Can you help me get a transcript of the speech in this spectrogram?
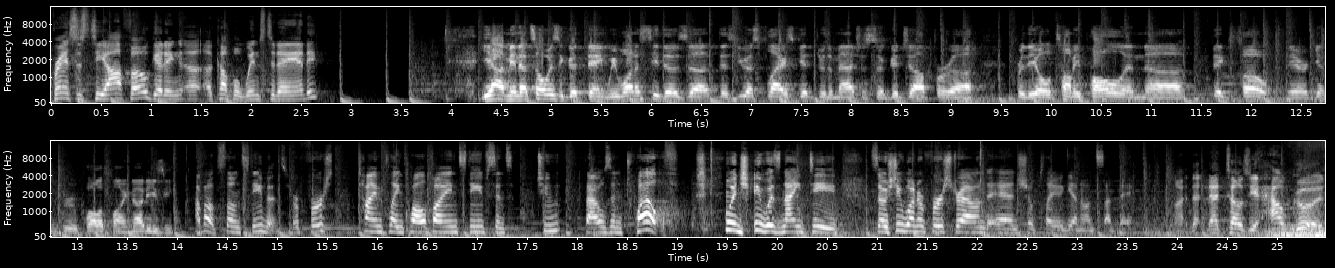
Frances Tiafoe getting a, a couple wins today, Andy? Yeah, I mean that's always a good thing. We want to see those uh, those U.S. flags getting through the matches. So good job for uh, for the old Tommy Paul and uh, Big Foe. They're getting through qualifying. Not easy. How about Sloane Stevens? Her first time playing qualifying, Steve, since 2012 when she was 19. So she won her first round and she'll play again on Sunday. Right, that, that tells you how good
